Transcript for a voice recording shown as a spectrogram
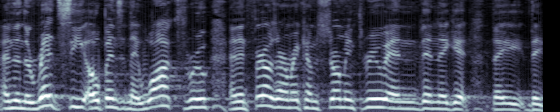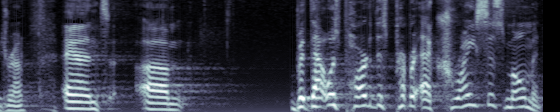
and then the Red Sea opens, and they walk through, and then Pharaoh's army comes storming through, and then they get they they drown, and. Um, but that was part of this prepar- a crisis moment,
